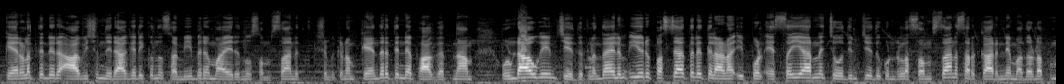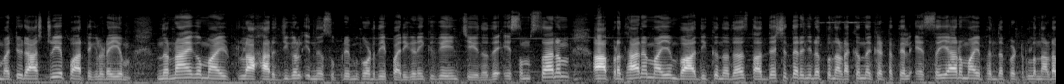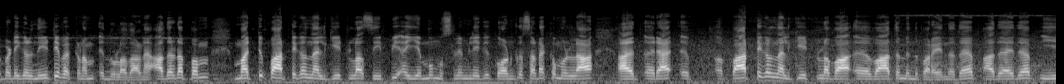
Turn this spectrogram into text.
കേരളത്തിന്റെ ഒരു ആവശ്യം നിരാകരിക്കുന്ന സമീപനമായിരുന്നു സംസ്ഥാന ക്ഷമിക്കണം കേന്ദ്രത്തിന്റെ ഭാഗത്ത് നാം ഉണ്ടാവുകയും ചെയ്തിട്ടുള്ളത്. എന്തായാലും ഈ ഒരു പശ്ചാത്തലത്തിലാണ് ഇപ്പോൾ എസ് ഐ ആറിനെ ചോദ്യം ചെയ്തുകൊണ്ടുള്ള സംസ്ഥാന സർക്കാരിന്റെയും അതോടൊപ്പം മറ്റു രാഷ്ട്രീയ പാർട്ടികളുടെയും നിർണായകമായിട്ടുള്ള ഹർജികൾ ഇന്ന് സുപ്രീംകോടതി പരിഗണിക്കുകയും ചെയ്യുന്നത്. ഈ സംസ്ഥാനം പ്രധാനമായും വാദിക്കുന്നത് തദ്ദേശ തെരഞ്ഞെടുപ്പ് നടക്കുന്ന ഘട്ടത്തിൽ എസ് ഐ ആറുമായി ബന്ധപ്പെട്ടുള്ള നടപടികൾ നീട്ടിവെക്കണം എന്നുള്ളതാണ്. അതോടൊപ്പം മറ്റു പാർട്ടികൾ നൽകിയിട്ടുള്ള സി പി ഐ എമ്മും മുസ്ലിം ലീഗ് കോൺഗ്രസ് അടക്കമുള്ള പാർട്ടികൾ നൽകിയിട്ടുള്ള വാദം എന്ന് പറയുന്നത് അതായത് ഈ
